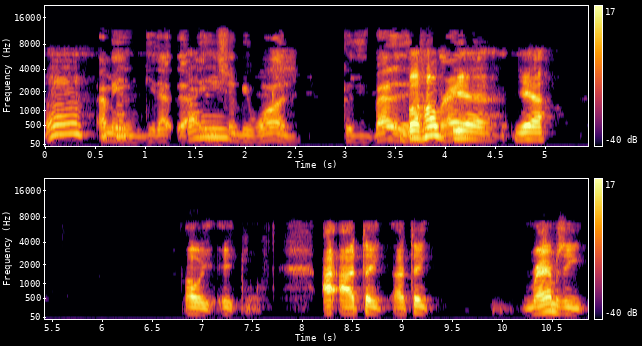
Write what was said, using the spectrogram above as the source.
Uh, I mean, that, I he mean- should be one because he's better than but Humphrey, yeah, yeah. Oh, it, I, I think I think Ramsey.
